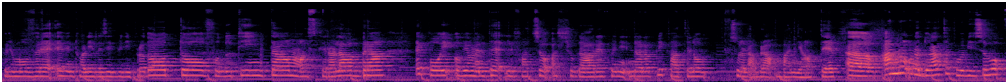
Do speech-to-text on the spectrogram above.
per rimuovere eventuali residui di prodotto, fondotinta, maschera labbra e poi ovviamente le faccio asciugare, quindi non applicatelo sulle labbra bagnate. Uh, hanno una durata, come vi dicevo,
